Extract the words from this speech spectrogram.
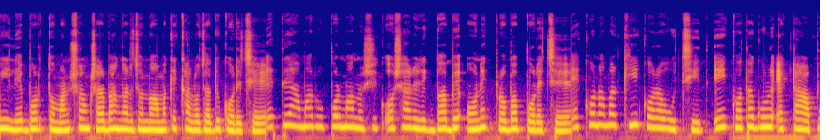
মিলে বর্তমান সংসার ভাঙার জন্য আমাকে কালো জাদু করেছে। এতে আমার উপর মানসিক ও শারীরিক ভাবে অনেক প্রভাব পড়েছে। এখন আমার কি করা উচিত? এই কথাগুলো একটা আপু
